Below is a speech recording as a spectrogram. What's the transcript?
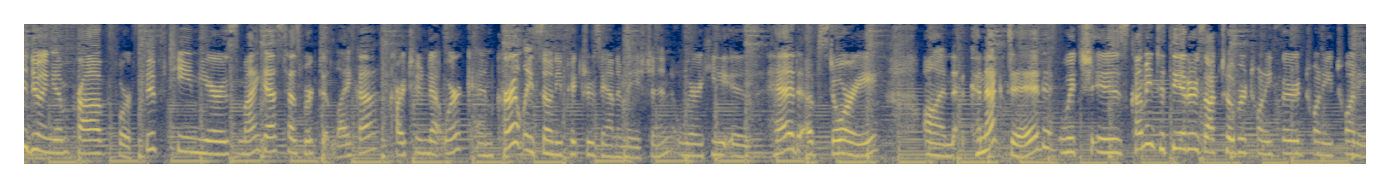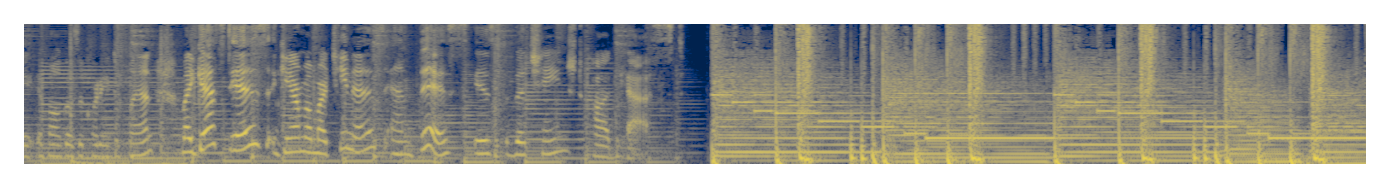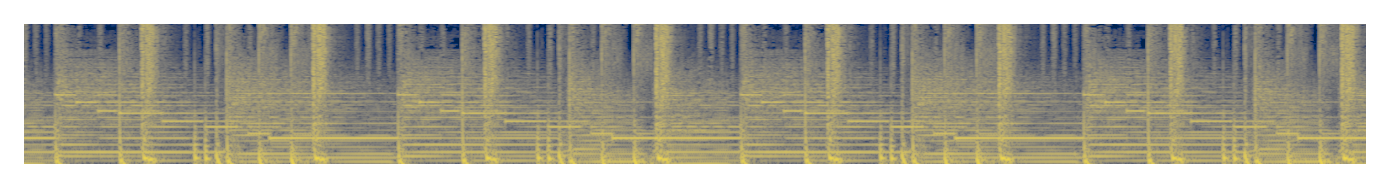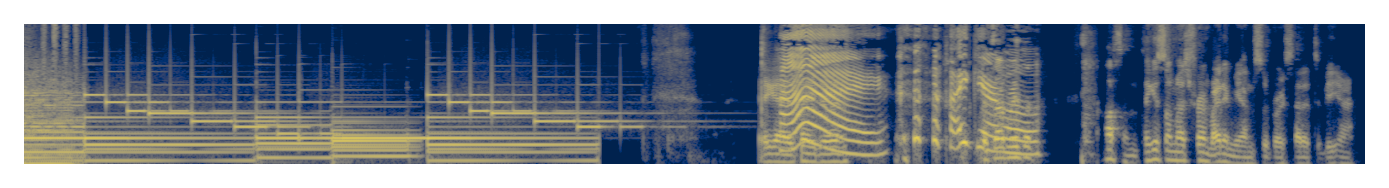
been doing improv for 15 years. My guest has worked at Laika, Cartoon Network, and currently Sony Pictures Animation, where he is head of story on Connected, which is coming to theaters October 23rd, 2020, if all goes according to plan. My guest is Guillermo Martinez, and this is the Changed Podcast. Hey guys, Hi. Hi, Guillermo. Awesome. Thank you so much for inviting me. I'm super excited to be here.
